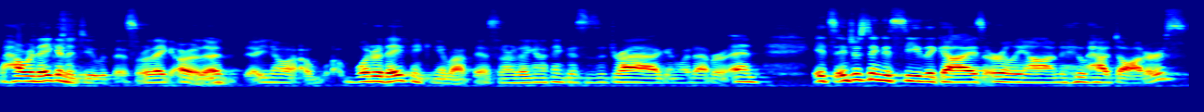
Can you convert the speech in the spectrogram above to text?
how are they going to do with this? Are they, are, uh, you know, what are they thinking about this? And are they going to think this is a drag and whatever? And it's interesting to see the guys early on who had daughters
